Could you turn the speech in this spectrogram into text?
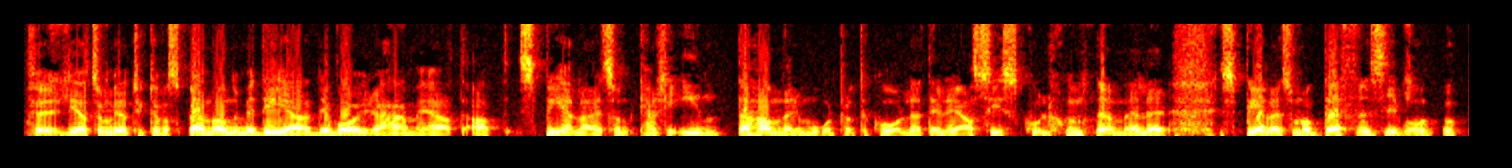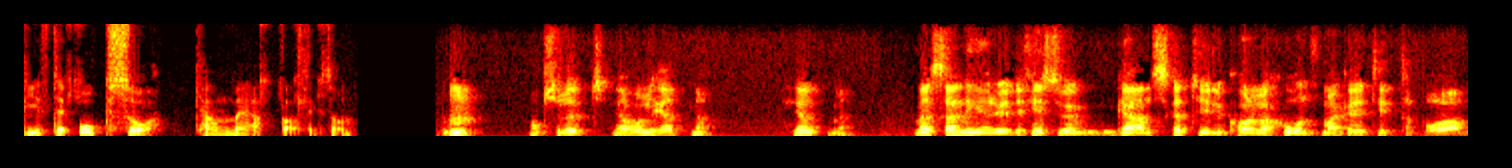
För det som jag tyckte var spännande med det, det var ju det här med att, att spelare som kanske inte hamnar i målprotokollet eller assistkolumnen eller spelare som har defensiva uppgifter också kan mätas. Liksom. Mm, absolut, jag håller helt med. Helt med. Men sen är det ju, det finns ju en ganska tydlig korrelation för man kan ju titta på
